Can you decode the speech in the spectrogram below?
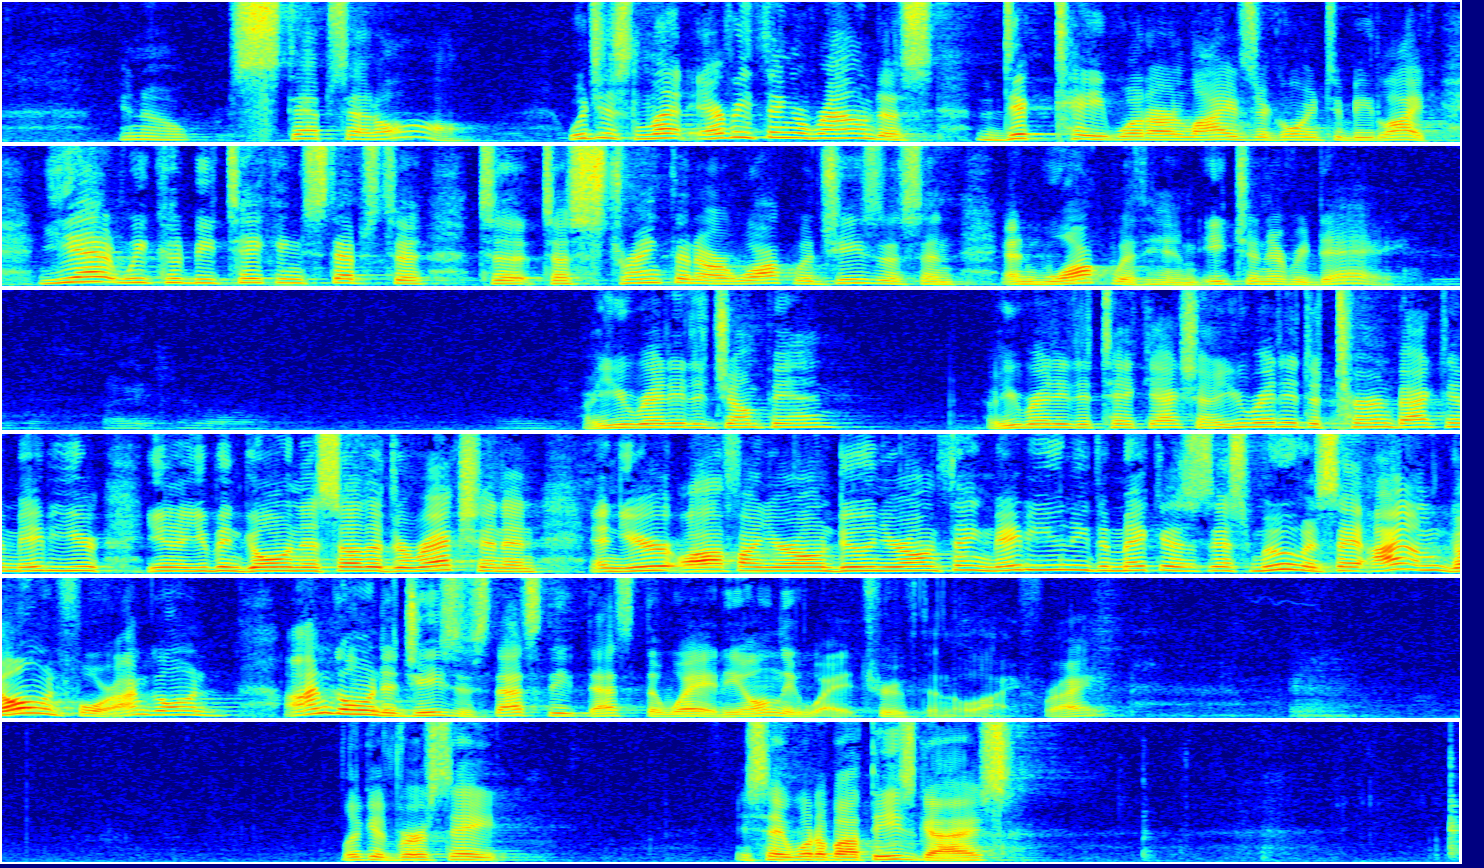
you know, steps at all. We just let everything around us dictate what our lives are going to be like. Yet we could be taking steps to, to, to strengthen our walk with Jesus and, and walk with Him each and every day. Are you ready to jump in? Are you ready to take action? Are you ready to turn back to him? Maybe you're, you know, you've been going this other direction and, and you're off on your own doing your own thing. Maybe you need to make this, this move and say, I'm going for it. I'm going, I'm going to Jesus. That's the, that's the way, the only way, truth, in the life, right? Look at verse 8. You say, what about these guys?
